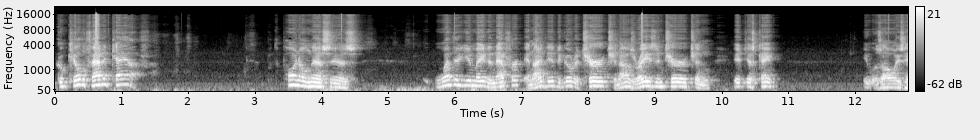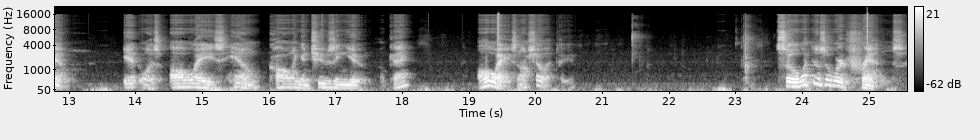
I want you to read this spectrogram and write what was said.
go kill the fatted calf But the point on this is whether you made an effort, and I did to go to church, and I was raised in church, and it just came, it was always him. It was always him calling and choosing you, okay? Always, and I'll show it to you. So what does the word friends,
